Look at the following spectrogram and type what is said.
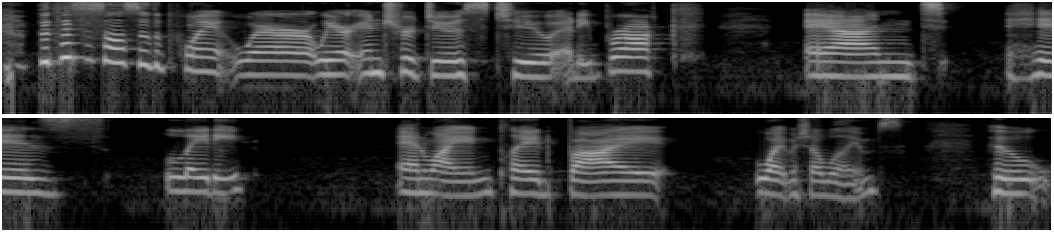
But this is also the point where we are introduced to Eddie Brock and his lady, Anne Weying, played by White Michelle Williams, who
